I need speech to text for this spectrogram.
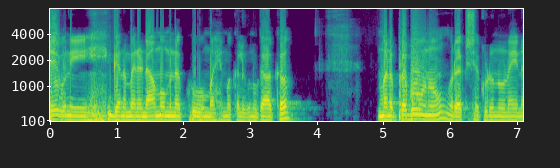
దేవుని ఘనమైన నామమునకు మహిమ కలుగును గాక మన ప్రభువును రక్షకుడునునైన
